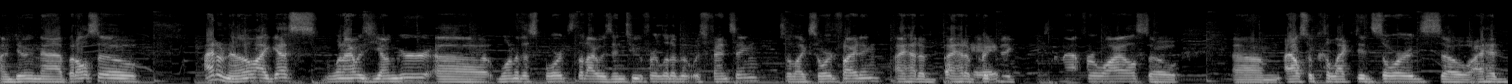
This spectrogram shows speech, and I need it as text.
I'm doing that, but also. I don't know. I guess when I was younger, uh, one of the sports that I was into for a little bit was fencing. So like sword fighting. I had a I had a pretty Okay. big interest in that for a while. So um, I also collected swords. So I had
